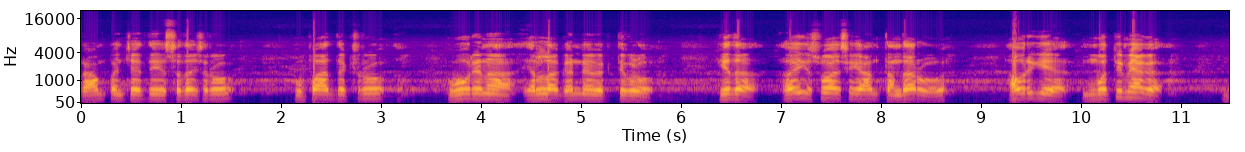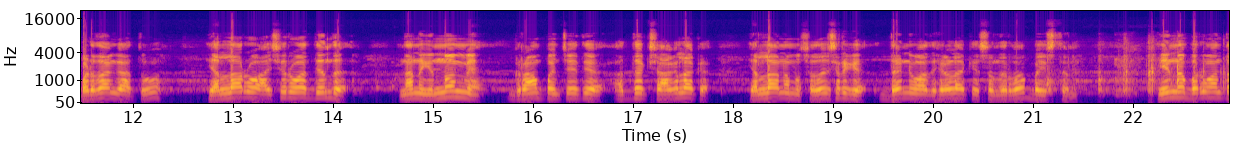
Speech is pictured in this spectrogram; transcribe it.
ಗ್ರಾಮ ಪಂಚಾಯತಿ ಸದಸ್ಯರು, ಉಪಾಧ್ಯಕ್ಷರು, ಊರಿನ ಎಲ್ಲ ಗಣ್ಯ ವ್ಯಕ್ತಿಗಳು ಇದು ಅವಿಶ್ವಾಸಿಗೆ ಅಂತಂದರು, ಅವರಿಗೆ ಮತಿ ಮ್ಯಾಗ ಬಡ್ದಂಗಾತು. ಎಲ್ಲರೂ ಆಶೀರ್ವಾದದಿಂದ ನನಗೆ ಇನ್ನೊಮ್ಮೆ ಗ್ರಾಮ ಪಂಚಾಯತಿ ಅಧ್ಯಕ್ಷ ಆಗ್ಲಾಕ ಎಲ್ಲ ನಮ್ಮ ಸದಸ್ಯರಿಗೆ ಧನ್ಯವಾದ ಹೇಳಕ್ಕೆ ಸಂದರ್ಭ ಬಯಸ್ತೇನೆ. ಇನ್ನು ಬರುವಂಥ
